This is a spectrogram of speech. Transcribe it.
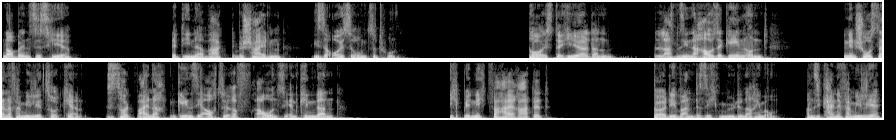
Nobbins ist hier. Der Diener wagte bescheiden, diese Äußerung zu tun. So, ist er hier, dann lassen Sie ihn nach Hause gehen und in den Schoß seiner Familie zurückkehren. Es ist heute Weihnachten, gehen Sie auch zu Ihrer Frau und zu Ihren Kindern. Ich bin nicht verheiratet? Purdy wandte sich müde nach ihm um. Haben Sie keine Familie?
